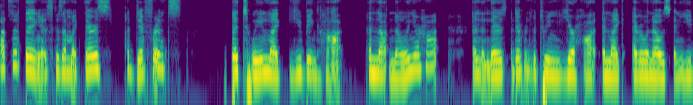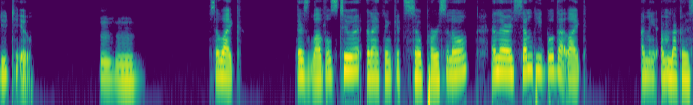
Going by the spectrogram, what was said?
That's the thing is because I'm like, there's a difference between like you being hot and not knowing you're hot. And then there's a difference between you're hot and like everyone knows and you do too. Mm-hmm. So like there's levels to it and I think it's so personal. And there are some people that like I mean, I'm not going to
